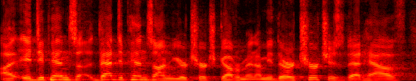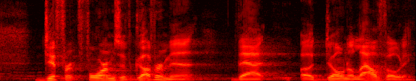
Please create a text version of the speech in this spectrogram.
Uh, it depends. That depends on your church government. I mean, there are churches that have different forms of government that uh, don't allow voting,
